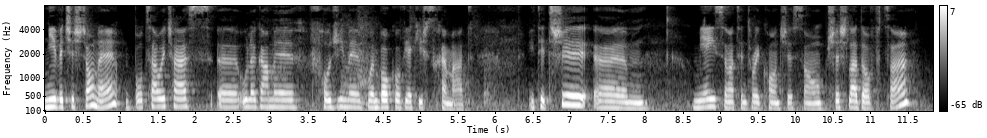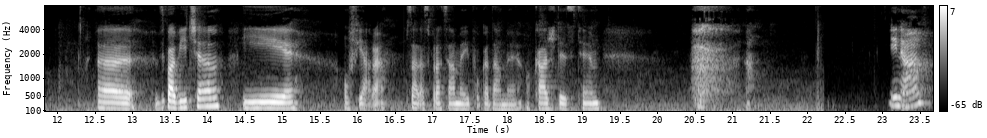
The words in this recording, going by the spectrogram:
niewyczyszczone, bo cały czas e, ulegamy, wchodzimy głęboko w jakiś schemat. I te trzy miejsca na tym trójkącie są prześladowca, e, zbawiciel i ofiara. Zaraz wracamy i pogadamy o każdy z tym. No. Ina?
